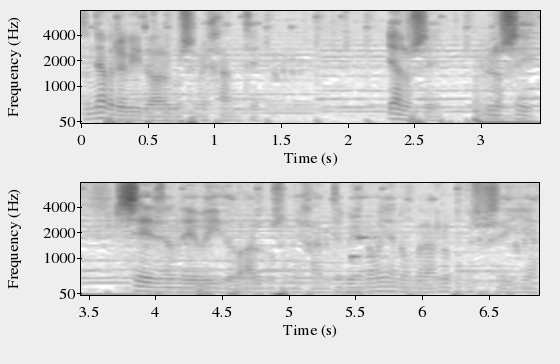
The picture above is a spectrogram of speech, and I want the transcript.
¿Dónde habré oído algo semejante? Ya lo sé, lo sé, sé de dónde he oído algo semejante, pero no voy a nombrarlo porque eso sería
